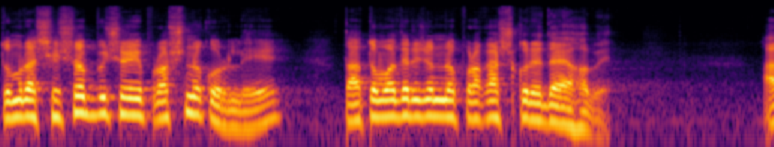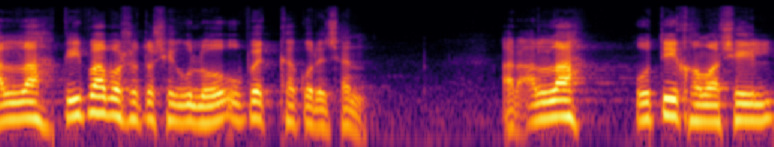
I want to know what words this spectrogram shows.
তোমরা সেসব বিষয়ে প্রশ্ন করলে তা তোমাদের জন্য প্রকাশ করে দেয়া হবে। আল্লাহ কৃপাবশত সেগুলো উপেক্ষা করেছেন। আর আল্লাহ অতি ক্ষমাশীল,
